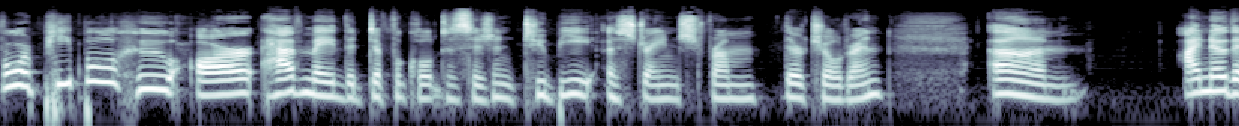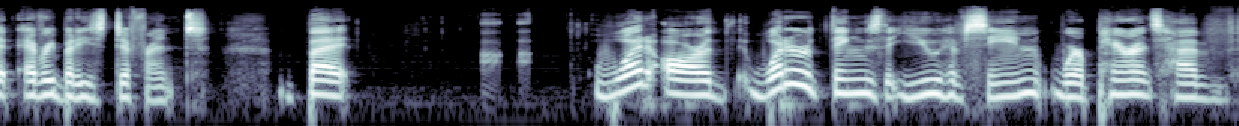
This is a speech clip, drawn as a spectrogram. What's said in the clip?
for people who are have made the difficult decision to be estranged from their children, um, I know that everybody's different, but what are what are things that you have seen where parents have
